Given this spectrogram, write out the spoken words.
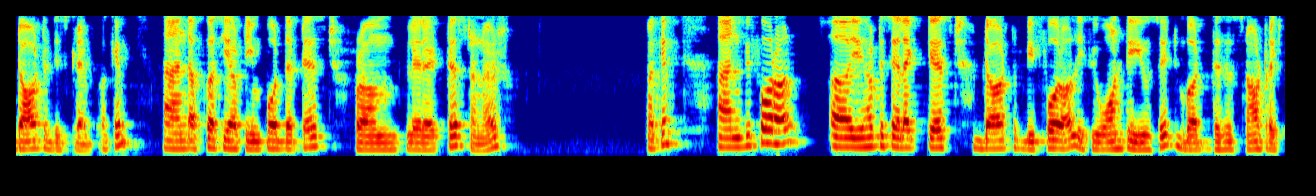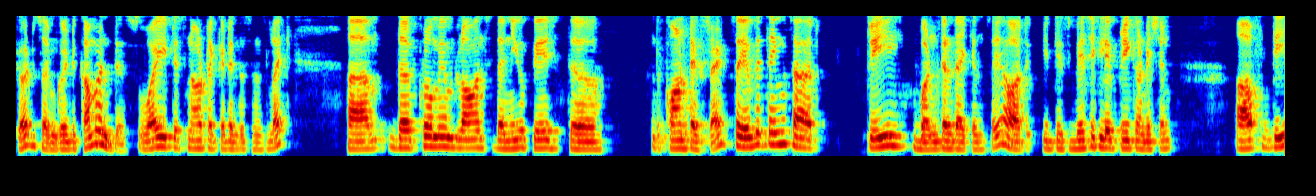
dot describe okay? And of course you have to import the test from playwright test runner okay? And before all uh, you have to say like test dot before all if you want to use it but this is not required so i'm going to comment this. Why it is not required in the sense like um, the chromium launch the new page the the context right? So everything's are pre-bundled i can say or it is basically a precondition of the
